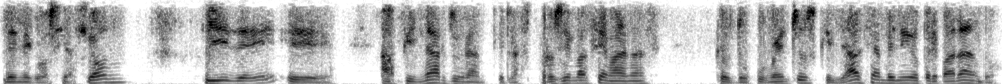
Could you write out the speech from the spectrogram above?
de negociación y de eh, afinar durante las próximas semanas los documentos que ya se han venido preparando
